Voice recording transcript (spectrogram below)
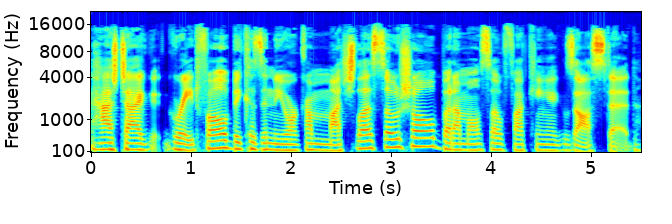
hashtag grateful because in New York I'm much less social, but I'm also fucking exhausted.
